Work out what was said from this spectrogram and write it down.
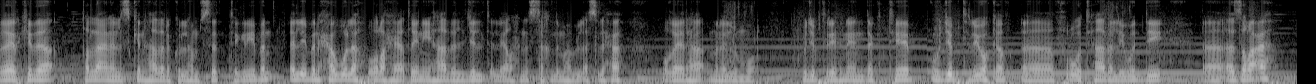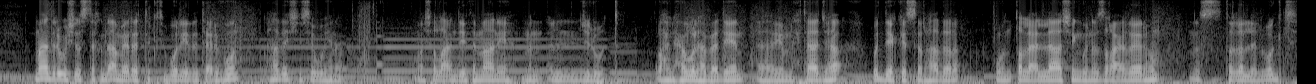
غير كذا طلعنا السكن هذا كلهم ست تقريبا. اللي بنحوله وراح يعطيني هذا الجلد اللي راح نستخدمه بالأسلحة وغيرها من الأمور. وجبت لي اثنين دك تيب وجبت اليوكا آه، فروت هذا اللي ودي آه، أزرعه. ما أدري وش استخدامه يا ريت تكتبوا لي إذا تعرفون. هذا إيش يسوي هنا؟ ما شاء الله عندي ثمانية من الجلود. راح نحولها بعدين آه، يوم نحتاجها. ودي أكسر هذا ونطلع اللاشنج ونزرع غيرهم نستغل الوقت.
